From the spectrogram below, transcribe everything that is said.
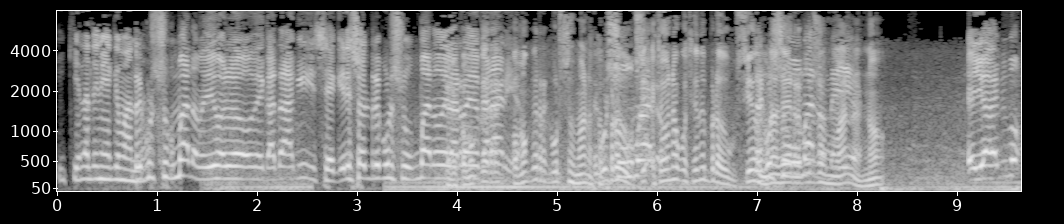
¿Y quién la tenía que mandar? Recursos humanos, me dijo lo de Qatar aquí. Dice, ¿quiénes son recursos humanos de la Pero ¿cómo Radio Canaria? ¿Cómo que recursos humanos? Esto es Recursos producción- humanos. Esto es una cuestión de producción, Recursos no de humanos, recursos humanos, no. Yo ahora mismo,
